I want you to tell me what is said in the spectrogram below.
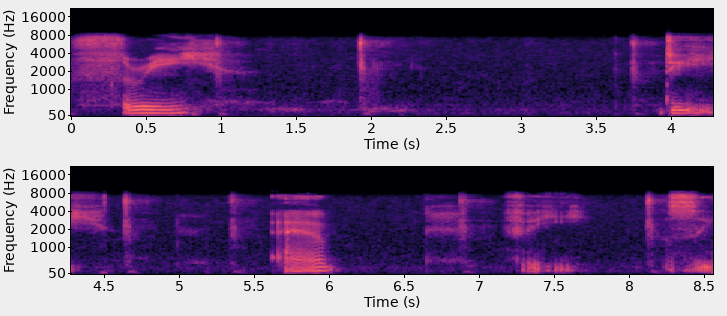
3 D M V Z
